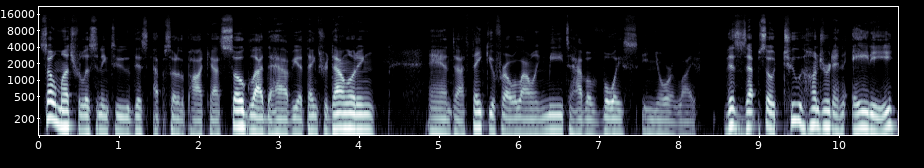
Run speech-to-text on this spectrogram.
so much for listening to this episode of the podcast. So glad to have you. Thanks for downloading, and uh, thank you for allowing me to have a voice in your life. This is episode 280,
